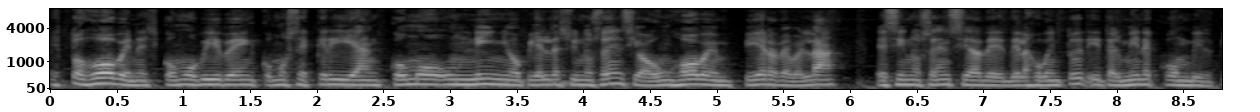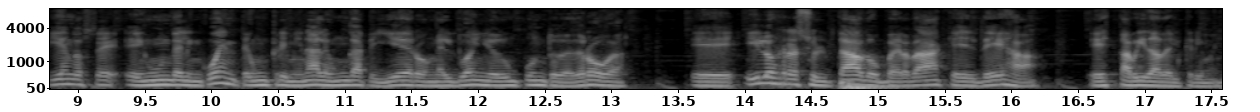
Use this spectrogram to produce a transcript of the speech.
estos jóvenes, cómo viven, cómo se crían, cómo un niño pierde su inocencia o un joven pierde, ¿verdad? Esa inocencia de, de la juventud y termine convirtiéndose en un delincuente, un criminal, en un gatillero, en el dueño de un punto de droga. eh, y los resultados, ¿verdad?, que deja esta vida del crimen.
